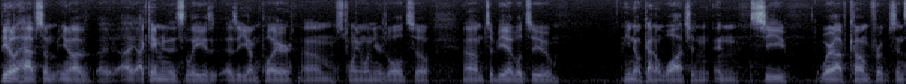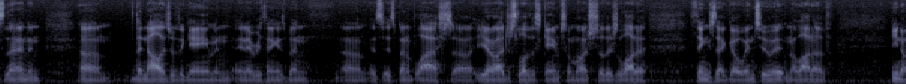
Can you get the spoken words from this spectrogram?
be able to have some. You know, I've, I I came into this league as as a young player. Um, was 21 years old, so um, to be able to, you know, kind of watch and and see where I've come from since then and um, the knowledge of the game and, and everything has been um, it's, it's been a blast. Uh, you know, I just love this game so much. So there's a lot of things that go into it and a lot of you know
